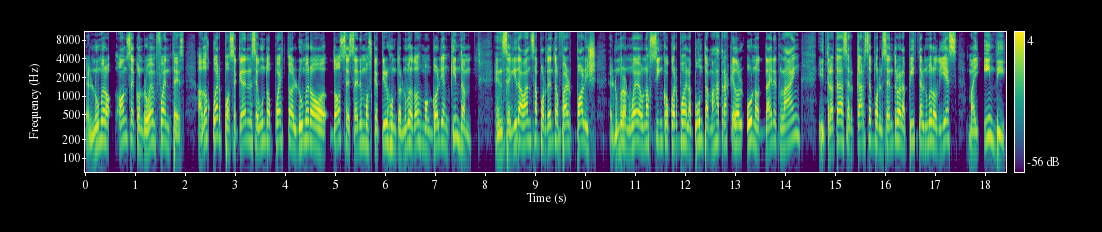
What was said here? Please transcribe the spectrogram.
el número 11 con Rubén Fuentes. A dos cuerpos se queda en el segundo puesto el número 12 Silent Musketeer junto al número 2 Mongolian Kingdom. Enseguida avanza por dentro Fire Polish, el número 9 a unos cinco cuerpos de la punta. Más atrás quedó el 1 Direct Line y trata de acercarse por el centro de la pista el número 10, My Indie.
